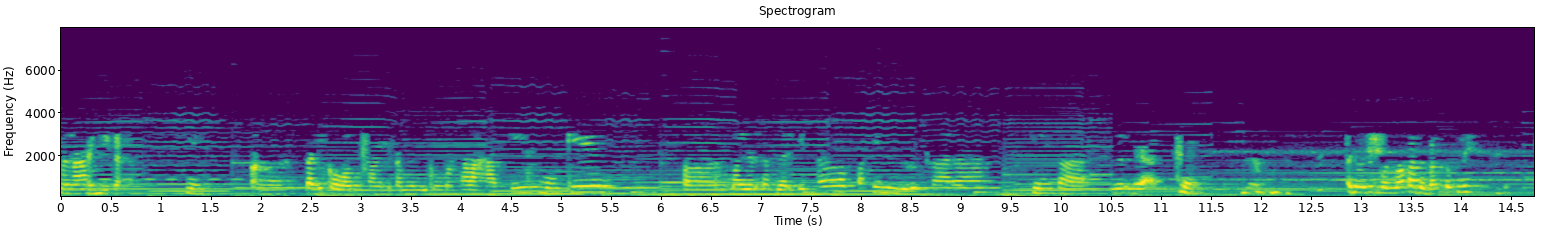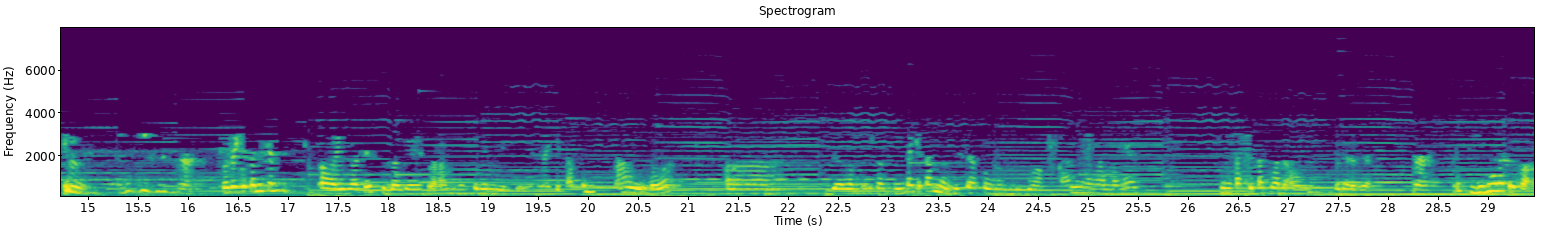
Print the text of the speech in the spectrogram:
Menarik. Kak? Nih uh, tadi kalau misalnya kita menyinggung masalah hati mungkin uh, mayoritas dari kita pasti menjurus ke arah cinta bener ya aduh aduh mohon maaf ada batuk nih nah berarti kita ini kan uh, ibaratnya sebagai seorang muslim gitu ya. Nah kita pun tahu bahwa uh, dalam urusan cinta kita nggak bisa membuangkan yang namanya cinta kita kepada Allah benar nggak? Nah terus gimana tuh kak?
